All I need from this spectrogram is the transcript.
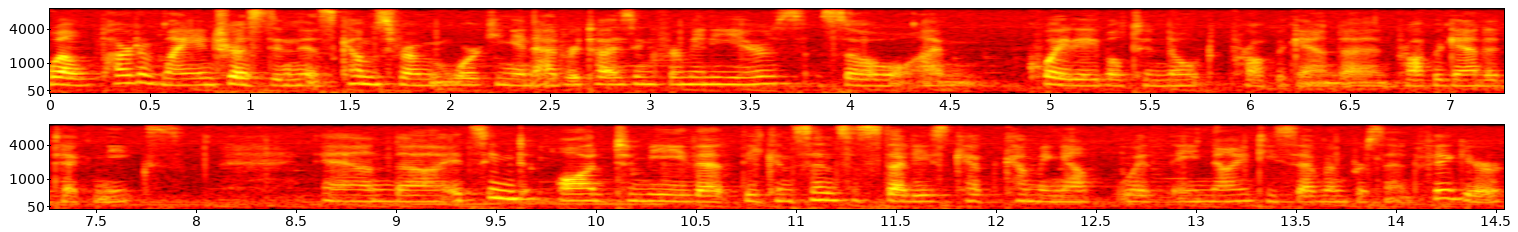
Well, part of my interest in this comes from working in advertising for many years, so I'm quite able to note propaganda and propaganda techniques. And uh, it seemed odd to me that the consensus studies kept coming up with a 97% figure,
